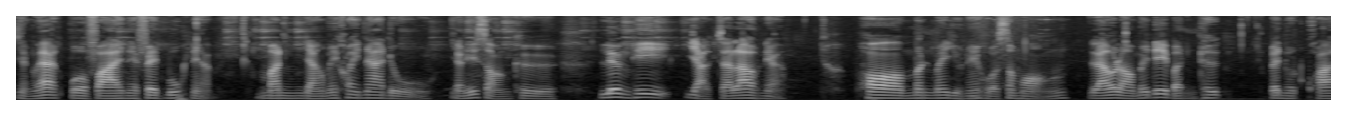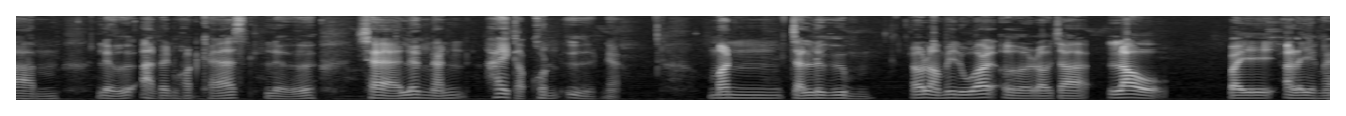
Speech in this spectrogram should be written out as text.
อย่างแรกโปรไฟล์ใน Facebook เนี่ย มันยังไม่ค่อยน่าดู อย่างที่ 2 คือ เรื่องที่อยากจะเล่าเนี่ย พอมันมาอยู่ในหัวสมอง แล้วเราไม่ได้บันทึก เป็นบทความ หรืออาจเป็นพอดแคสต์หรือแชร์เรื่องนั้นให้กับคนอื่นเนี่ย มันจะลืม แล้วเราไม่รู้ว่าเออเราจะเล่าไปอะไรยังไง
